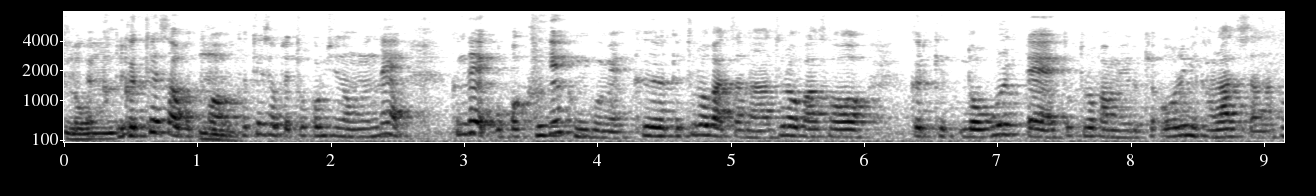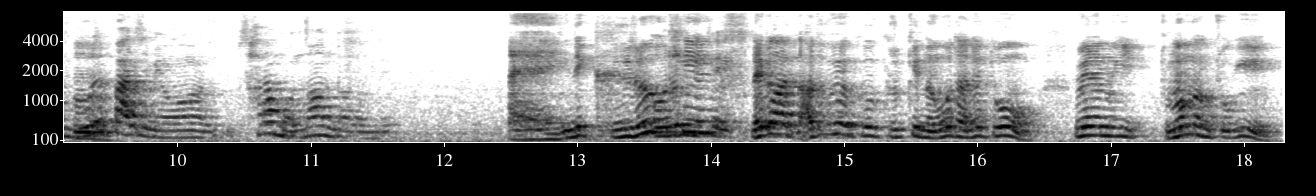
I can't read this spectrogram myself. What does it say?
그 녹는데 끝에서부터 음. 끝에서부터 조금씩 녹는데 근데 오빠 그게 궁금해 그렇게 들어갔잖아 들어가서 그렇게 녹을 때 또 들어가면 이렇게 얼음이 갈라지잖아 그럼 물에 음. 빠지면 사람 못 나온다던데 에이 근데 얼음이 그렇게 돼. 내가 나도 왜 그, 그렇게 넘어 다녀도 왜냐면 이 두만강 쪽이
